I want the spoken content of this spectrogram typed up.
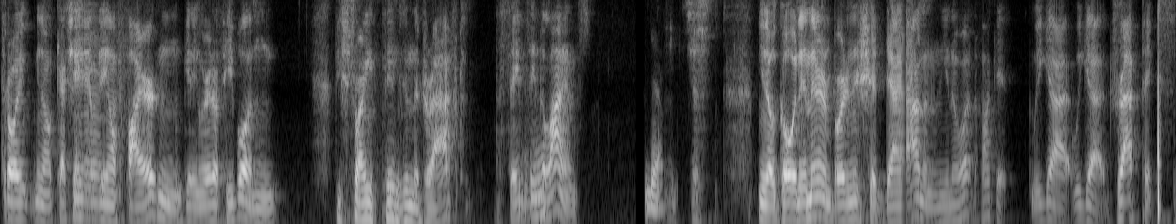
throwing, you know, catching everything on fire and getting rid of people and destroying things in the draft. The same thing, the Lions. Yeah, it's just you know going in there and burning shit down, and you know what? Fuck it. We got we got draft picks.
